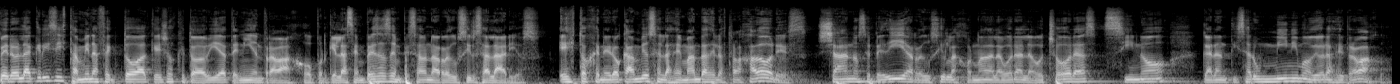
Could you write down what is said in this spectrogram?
Pero la crisis también afectó a aquellos que todavía tenían trabajo, porque las empresas empezaron a reducir salarios. Esto generó cambios en las demandas de los trabajadores. Ya no se pedía reducir la jornada laboral a 8 horas, sino garantizar un mínimo de horas de trabajo.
